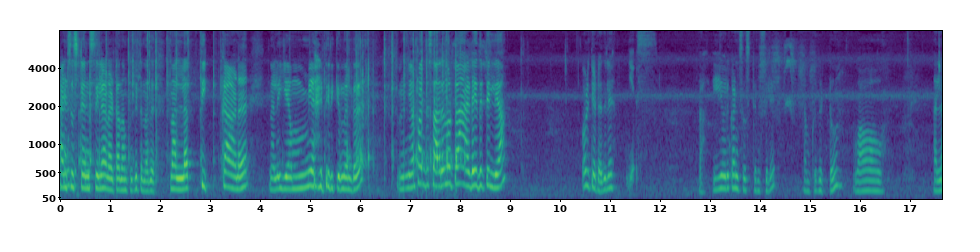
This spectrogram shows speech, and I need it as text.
കൺസിസ്റ്റൻസിയിലാണ് കേട്ടോ നമുക്ക് കിട്ടുന്നത്. നല്ല തിക്കാണ് നല്ല യമ്മി ആയിട്ടിരിക്കുന്നുണ്ട്. ഞാൻ പഞ്ചസാര ഒന്നും ആഡ് ചെയ്തിട്ടില്ല. ഒഴിക്കട്ടെ ഇതിൽ യെസ് ഈ ഒരു കൺസിസ്റ്റൻസിൽ നമുക്ക് കിട്ടും. വാവ് നല്ല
